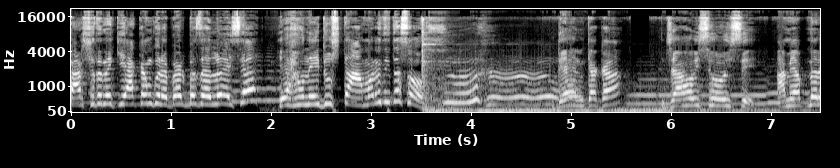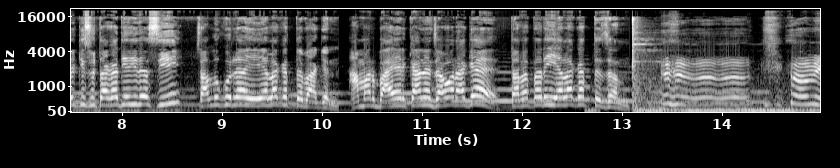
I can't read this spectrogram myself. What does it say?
কার সাথে নাকি করে পেট বাজায় লই আইছে? এখন এই দুষ্টা আমারে দিতেছ? দেখেন কাকা যা হইছে হইছে। আমি আপনারে কিছু টাকা দিয়ে দিতেছি চালু করে এই এলাকাতে বাগেন। আমার ভাইয়ের কানে যাওয়ার আগে তাড়াতাড়ি এলাকাতে যান। আমি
